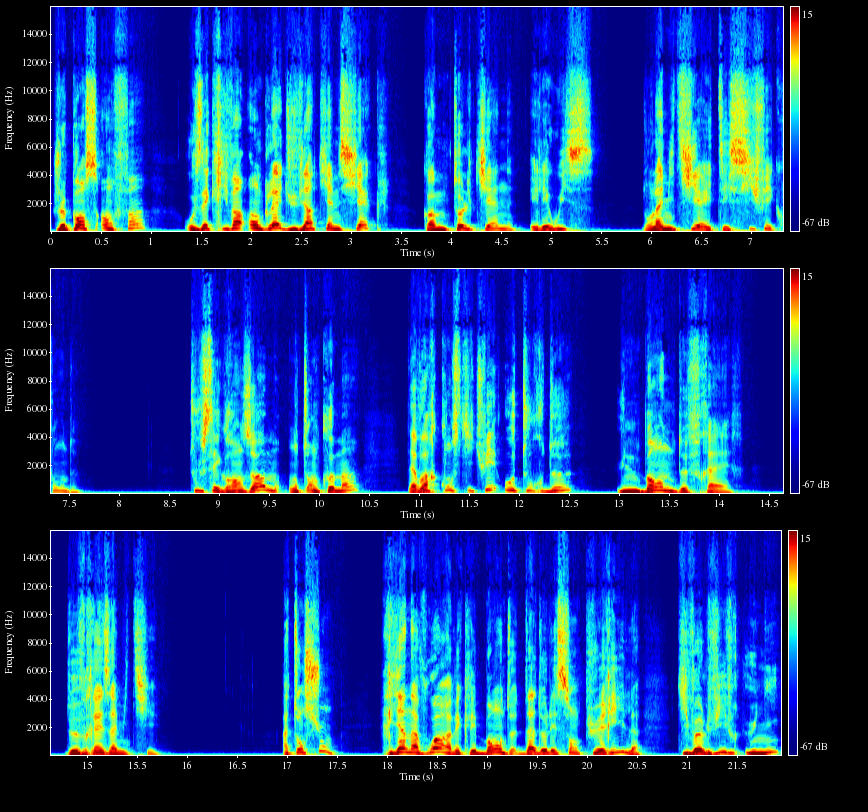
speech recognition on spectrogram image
Je pense enfin aux écrivains anglais du XXe siècle comme Tolkien et Lewis, dont l'amitié a été si féconde. Tous ces grands hommes ont en commun d'avoir constitué autour d'eux une bande de frères, de vraies amitiés. Attention, rien à voir avec les bandes d'adolescents puérils qui veulent vivre unis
